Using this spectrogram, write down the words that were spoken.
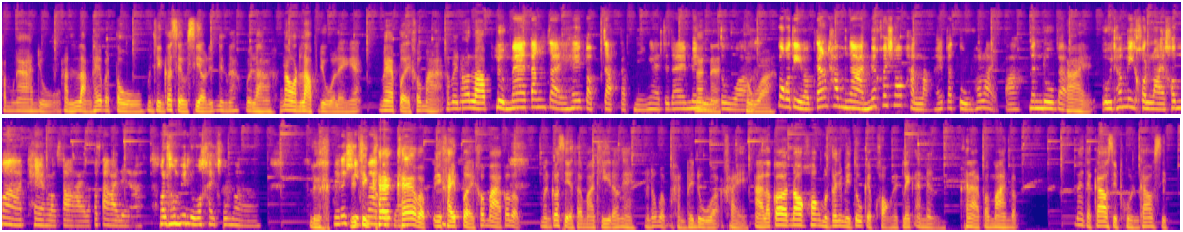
ทำงานอยู่หันหลังให้ประตูจริงๆก็เสียวๆนิดนึงนะเวลานอนหลับอยู่อะไรเงี้ยแม่เปิดเข้ามาทำไมนอนหลับ หรือแม่ตั้งใจให้แบบจัดแบบนี้ไงจะได้ไม่นั่นรู้น่ะตัวทัวร์ปกติแบบนั่งทำงานไม่ค่อยชอบหันหลังให้ประตูเท่าไหร่ปะมันดูแบบใช่อุ้ยถ้ามีคนร้ายเข้ามาแทงเราตายแล้วก็ตายเลยนะเพราะเราไม่รู้ว่าใครเข้ามา หรือนี่ก็จคิดริงมากๆแค่เหมือนกันแค่แบบมีใครเปิดเข้ามาก็แบบมันก็เสียสมาธิแล้วไง มันต้องแบบหันไปดูว่าใครอ่าแล้วก็นอกห้องมันก็จะมีตู้เก็บของเล็ก ๆ อันหนึ่งขนาดประมาณแบบน่าจะ90คูณ90อืม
